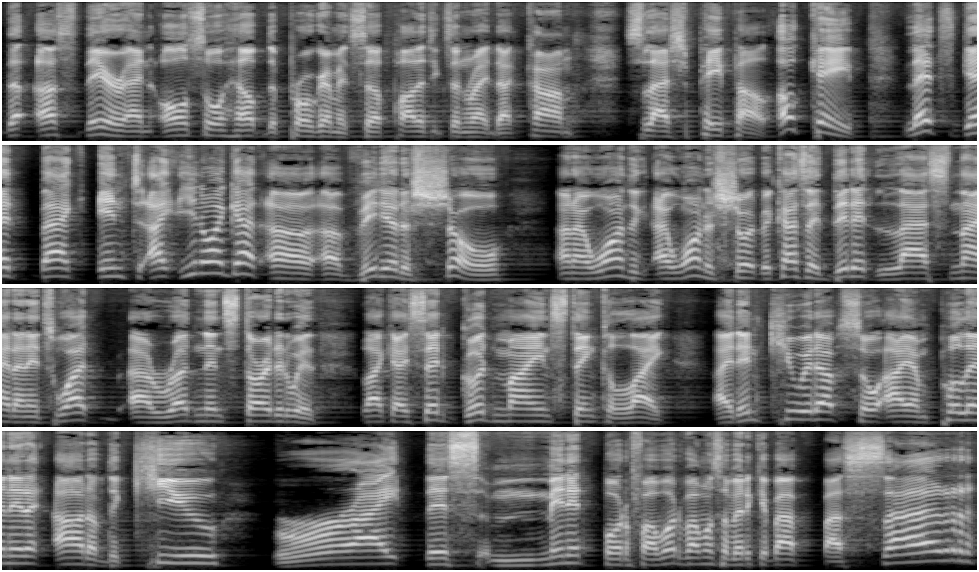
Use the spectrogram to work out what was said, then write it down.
the, us there and also help the program itself, politicsdoneright.com slash PayPal. Okay, let's get back into, I, you know, I got a, a video to show and I want to, I want to show it because I did it last night and it's what uh, Rudnin started with. Like I said, good minds think alike. I didn't queue it up, so I am pulling it out of the queue right this minute. Por favor, vamos a ver qué va a pasar.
